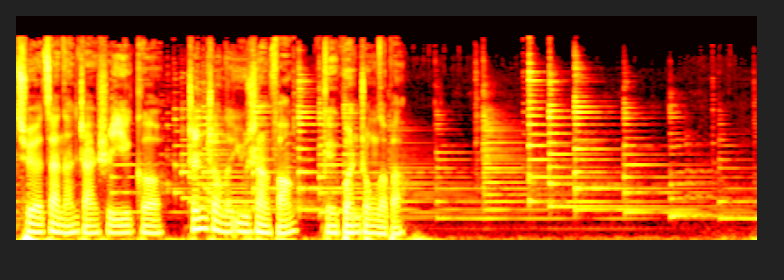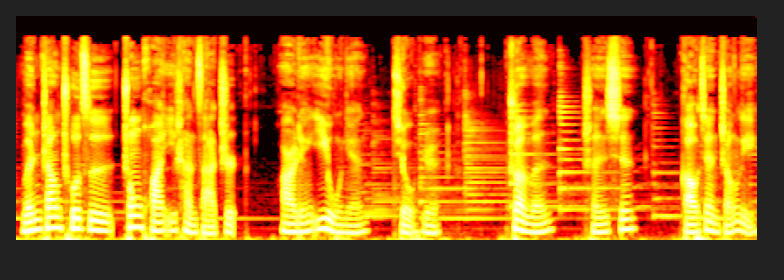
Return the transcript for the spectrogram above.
却再难展示一个真正的御膳房给观众了吧？文章出自《中华遗产》杂志，二零一五年九月，撰文陈鑫，稿件整理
